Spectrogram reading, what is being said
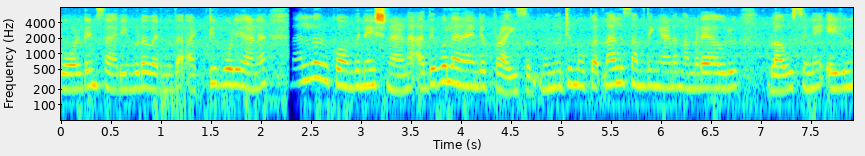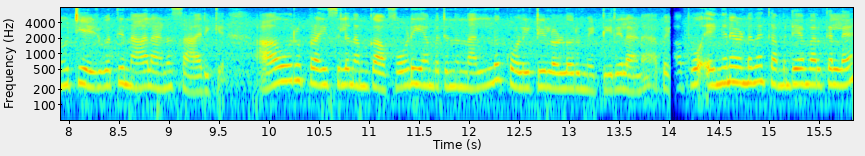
ഗോൾഡൻ സാരിയും കൂടെ വരുന്നത് അടിപൊളിയാണ്. നല്ലൊരു കോമ്പിനേഷനാണ് അതേപോലെ തന്നെ അതിന്റെ പ്രൈസും മുന്നൂറ്റി മുപ്പത്തിനാല് സംതിങ് ആണ് നമ്മുടെ ആ ഒരു ബ്ലൗസിന് എഴുന്നൂറ്റി എഴുപത്തി നാലാണ് സാരിക്ക്. ആ ഒരു പ്രൈസിൽ നമുക്ക് അഫോർഡ് ചെയ്യാൻ പറ്റുന്ന നല്ല ക്വാളിറ്റിയിലുള്ള ഒരു മെറ്റീരിയലാണ് അപ്പോൾ എങ്ങനെയുണ്ടെന്ന് കമന്റ് ചെയ്യാൻ മറക്കല്ലേ?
